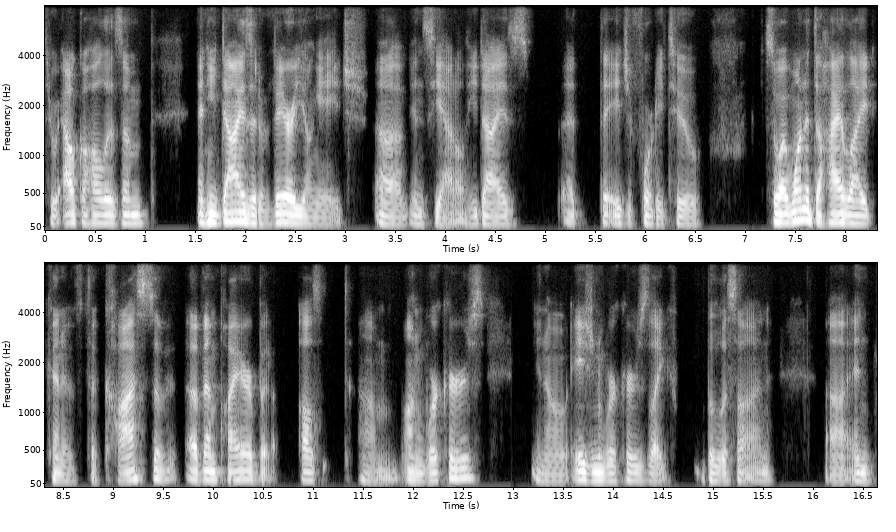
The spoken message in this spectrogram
through alcoholism, and he dies at a very young age uh, in Seattle. He dies at the age of 42. So I wanted to highlight kind of the costs of, of empire, but also um, on workers, you know, Asian workers like Bulosan, uh, and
